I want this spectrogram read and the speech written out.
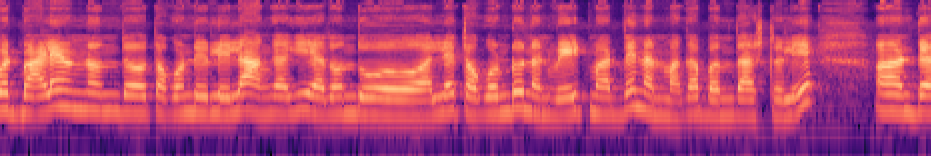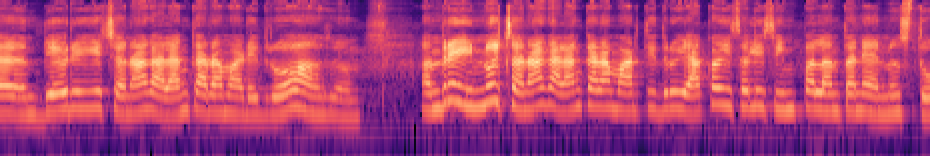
ಬಟ್ ಬಾಳೆಹಣ್ಣೊಂದು ತೊಗೊಂಡಿರಲಿಲ್ಲ, ಹಂಗಾಗಿ ಅದೊಂದು ಅಲ್ಲೇ ತೊಗೊಂಡು ನಾನು ವೆಯ್ಟ್ ಮಾಡಿದೆ ನನ್ನ ಮಗ ಬಂದ ಅಷ್ಟರಲ್ಲಿ. ದೇವರಿಗೆ ಚೆನ್ನಾಗಿ ಅಲಂಕಾರ ಮಾಡಿದರು. ಅಂದರೆ ಇನ್ನೂ ಚೆನ್ನಾಗಿ ಅಲಂಕಾರ ಮಾಡ್ತಿದ್ರು. ಯಾಕೋ ಈ ಸಲ ಸಿಂಪಲ್ ಅಂತಲೇ ಅನ್ನಿಸ್ತು.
